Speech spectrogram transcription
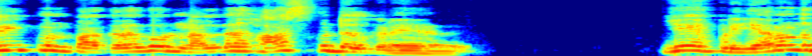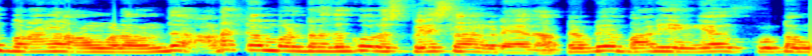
ட்ரீட்மெண்ட் பாக்குறதுக்கு ஒரு நல்ல ஹாஸ்பிட்டல் கிடையாது. ஏன் இப்படி இறந்து போறாங்க? அவங்கள வந்து அடக்கம் பண்றதுக்கு ஒரு ஸ்பேஸ் எல்லாம் கிடையாது. அப்படி அப்படியே பாடி எங்கேயாவது கூட்டம்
